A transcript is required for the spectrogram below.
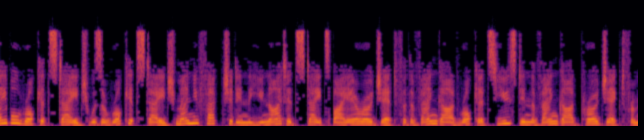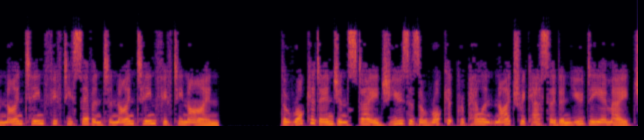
Able rocket stage was a rocket stage manufactured in the United States by Aerojet for the Vanguard rockets used in the Vanguard project from 1957 to 1959. The rocket engine stage uses a rocket propellant nitric acid and UDMH.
